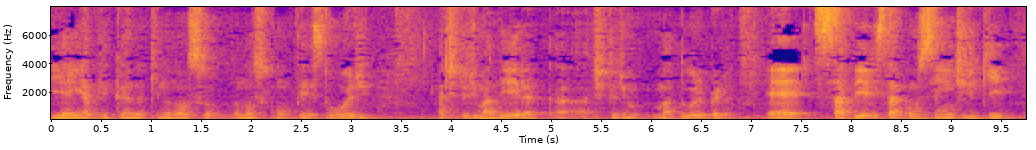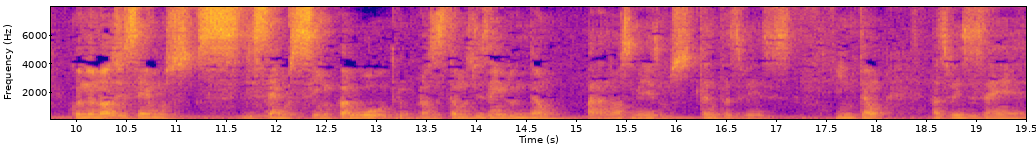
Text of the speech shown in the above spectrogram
E aí aplicando aqui no nosso no nosso contexto hoje, atitude madeira, atitude madura, perdão, é saber estar consciente de que quando nós dizemos, dissemos sim para o outro, nós estamos dizendo não para nós mesmos tantas vezes. E então, às vezes é,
